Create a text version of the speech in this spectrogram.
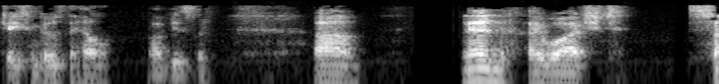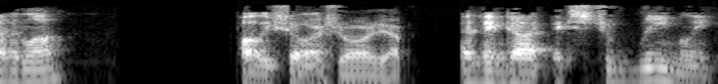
Jason Goes to Hell, obviously. Um, then I watched Son-in-Law, Pauly Shore, Sure, yep. and then got extremely,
